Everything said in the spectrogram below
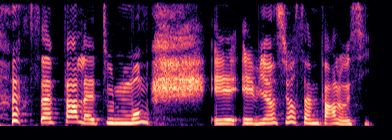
ça parle à tout le monde et, bien sûr ça me parle aussi.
